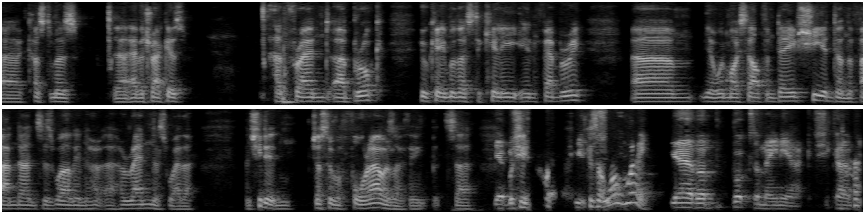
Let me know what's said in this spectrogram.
uh, customers, uh, Evertrekkers, and friend uh, Brooke, who came with us to Killy in February. Um, you know, with myself and Dave, she had done the fan dance as well in her, uh, horrendous weather, and she did in just over four hours, I think. But uh, yeah. But which is she, quick, because a long way. yeah, but Brooke's a maniac. She can't be.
